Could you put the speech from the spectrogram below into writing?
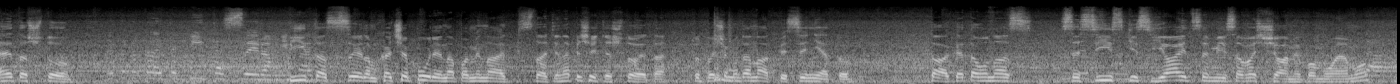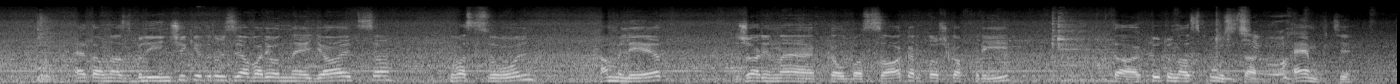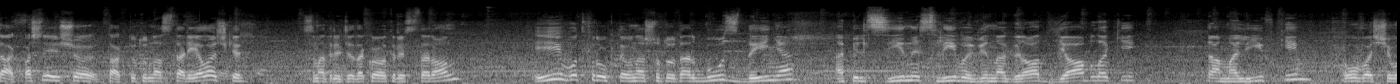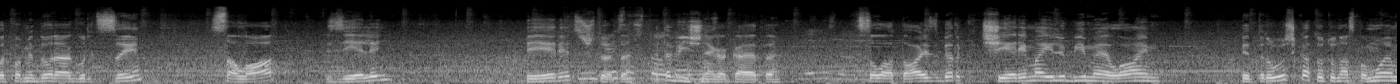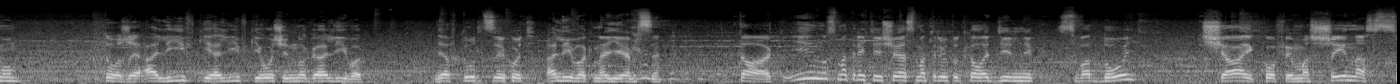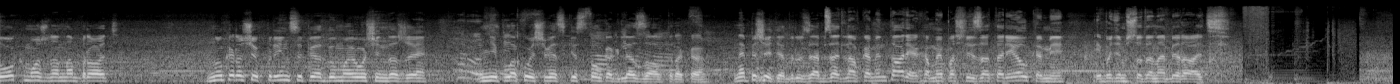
Это что? Это какая-то пита с сыром, Пита с сыром. Хачапури напоминает, кстати. Напишите, что это. Тут почему-то надписи нету. Так, это у нас сосиски с яйцами и с овощами, по-моему. Это у нас блинчики, друзья, вареные яйца, квасоль, омлет, жареная колбаса, картошка фри. Так, тут у нас пусто. Ничего. Empty. Так, пошли еще. Так, тут у нас тарелочки. Смотрите, такой вот ресторан. И вот фрукты у нас что тут? Арбуз, дыня, апельсины, сливы, виноград, яблоки. Там оливки, овощи, вот помидоры, огурцы, салат, зелень, перец. Ну, что это? что это вишня какая-то. Салат айсберг, черри мои любимые, лайм, петрушка. Тут у нас, по-моему, тоже оливки, оливки, очень много оливок. Я в Турции хоть оливок наемся. Так, и, ну, смотрите, еще я смотрю, тут холодильник с водой, чай, кофемашина, сок можно набрать. Ну, короче, в принципе, я думаю, очень даже Хороший. неплохой шведский стол, Да, как для завтрака. Напишите, друзья, обязательно в комментариях, а мы пошли за тарелками и будем что-то набирать.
